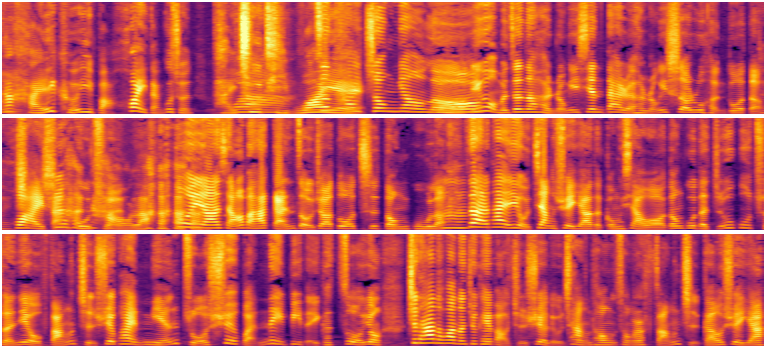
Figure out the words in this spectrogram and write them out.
它还可以把坏胆固醇排出体外，这太重要了。因为我们真的很容易，现代人很容易摄入很多的坏胆固醇，好啦，对呀，想要把它赶走，就要多吃冬菇了。再来，它也有降血压的功效哦。冬菇的植物固醇也有防止血块粘着血管内壁的一个作用，吃它的话呢，就可以保持血流畅通，从而防止高血压，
